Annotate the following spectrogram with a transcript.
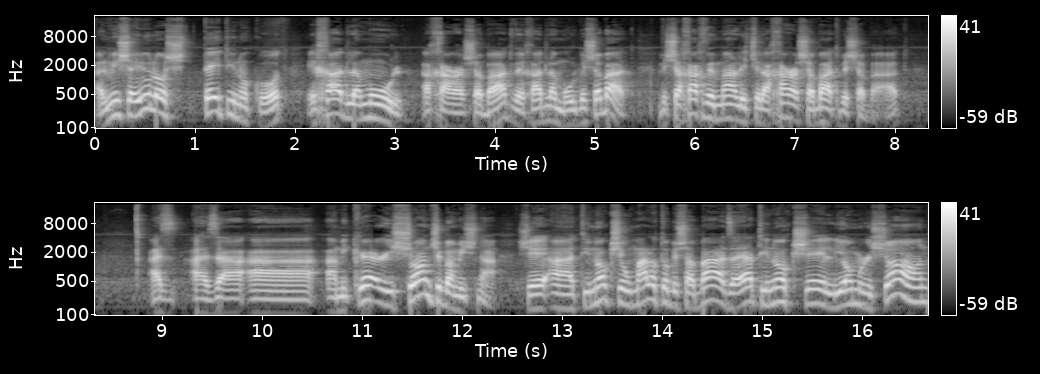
על מי שהיו לו שתי תינוקות, אחד למול אחר השבת ואחד למול בשבת, ושכח ומלט של אחר השבת בשבת, אז, אז ה, ה, המקרה הראשון שבמשנה, שהתינוק שהומל אותו בשבת זה היה תינוק של יום ראשון,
